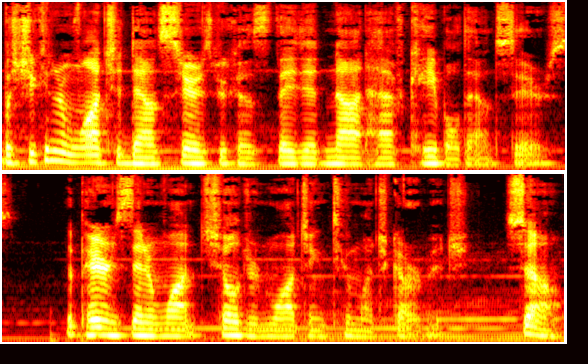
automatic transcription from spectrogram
But she couldn't watch it downstairs because they did not have cable downstairs. The parents didn't want children watching too much garbage. So,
